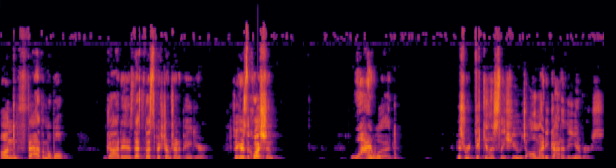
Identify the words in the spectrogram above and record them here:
unfathomable God is? That's that's the picture I'm trying to paint here. So here's the question. Why would this ridiculously huge almighty God of the universe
